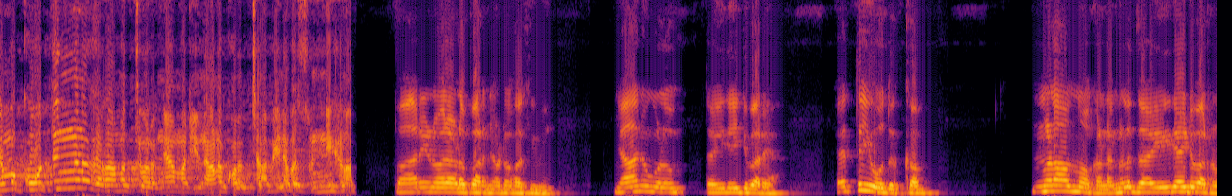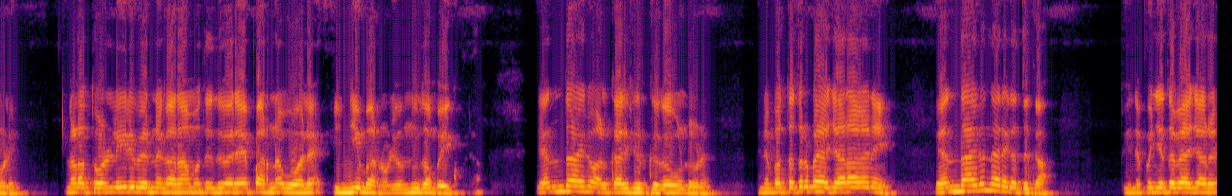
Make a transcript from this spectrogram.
നമുക്ക് ഒതുങ്ങണ കറാമത്ത് പറഞ്ഞാൽ മതി എന്നാണ് കുറച്ച് അഭിനവ സുന്നികളാണ് പറയണോരവിടെ പറഞ്ഞോട്ടോ ഹസിമി ഞാനും നിങ്ങളും ധൈര്യമായിട്ട് പറയാം. എത്ര ഒതുക്കം നിങ്ങളാവും നോക്കണ്ട. നിങ്ങൾ ധൈര്യമായിട്ട് പറഞ്ഞോളി. നിങ്ങളെ തൊള്ളിയിൽ വരുന്ന കറാമത്ത് ഇതുവരെ പറഞ്ഞ പോലെ ഇനിയും പറഞ്ഞോളി. ഒന്നും സംഭവിക്കൂല. എന്തായാലും ആൾക്കാർ ചെറുക്കൊക്കെ കൊണ്ടുപോണേ. പിന്നെ പത്തത്ര ബേജാറാകാനേ? എന്തായാലും നിരകത്തിക്ക. പിന്നെ ഇപ്പം ബേജാറ്?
